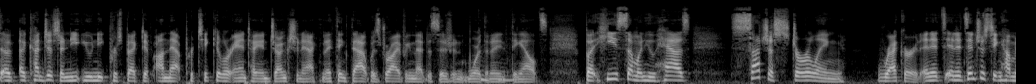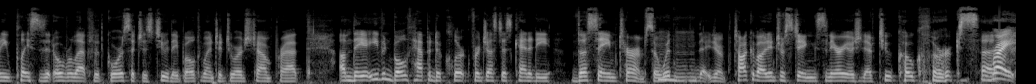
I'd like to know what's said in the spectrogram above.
a, a kind of just a unique perspective on that particular anti-injunction act, and I think that was driving that decision more than mm-hmm. anything else. But he's someone who has such a sterling record. And it's and it's interesting how many places it overlaps with Gorsuch's too. They both went to Georgetown Prep. Um, they even both happened to clerk for Justice Kennedy the same term. So with you know, talk about interesting scenarios. You'd have two co-clerks, uh, Right.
